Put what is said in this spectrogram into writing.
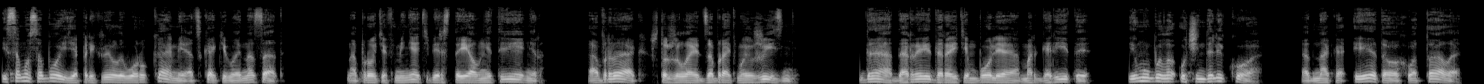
и, само собой, я прикрыл его руками, отскакивая назад. Напротив меня теперь стоял не тренер, а враг, что желает забрать мою жизнь. Да, до Рейдера и тем более Маргариты ему было очень далеко, однако и этого хватало,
